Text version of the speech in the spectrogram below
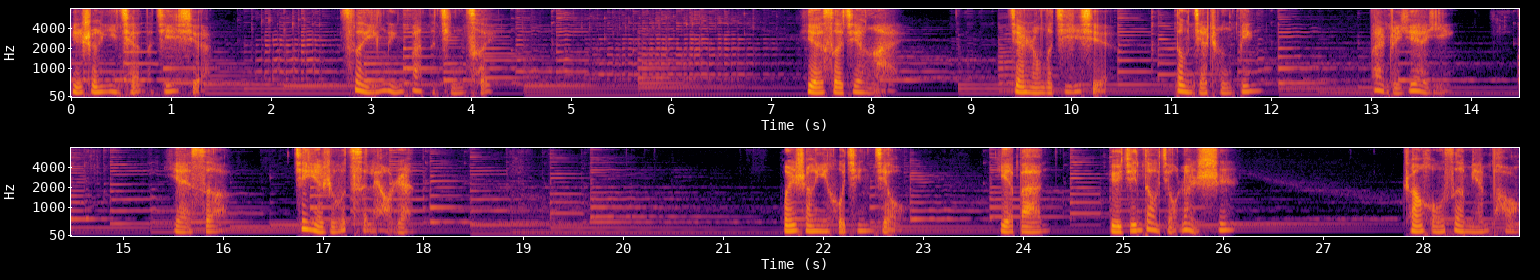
一深一浅的积雪，似银铃般的清脆。夜色渐矮，渐融的积雪冻结成冰。伴着月影，夜色竟也如此撩人。温上一壶清酒，夜半与君斗酒论诗。穿红色棉袍，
